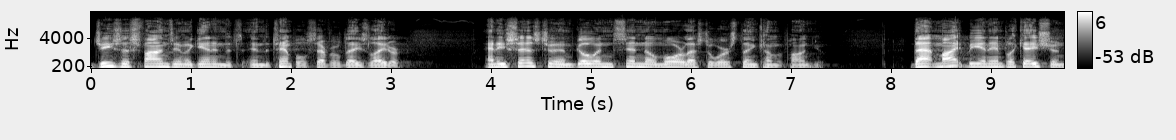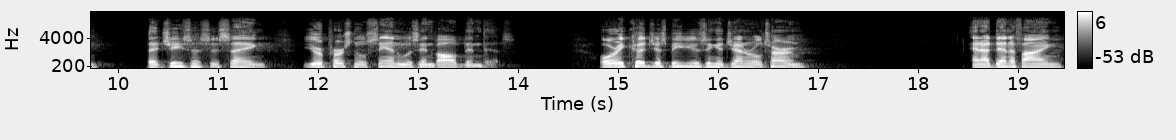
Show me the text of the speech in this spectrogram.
Jesus finds him again in the, in the temple several days later, and he says to him, Go and sin no more, lest a worse thing come upon you. That might be an implication that Jesus is saying your personal sin was involved in this. Or he could just be using a general term and identifying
